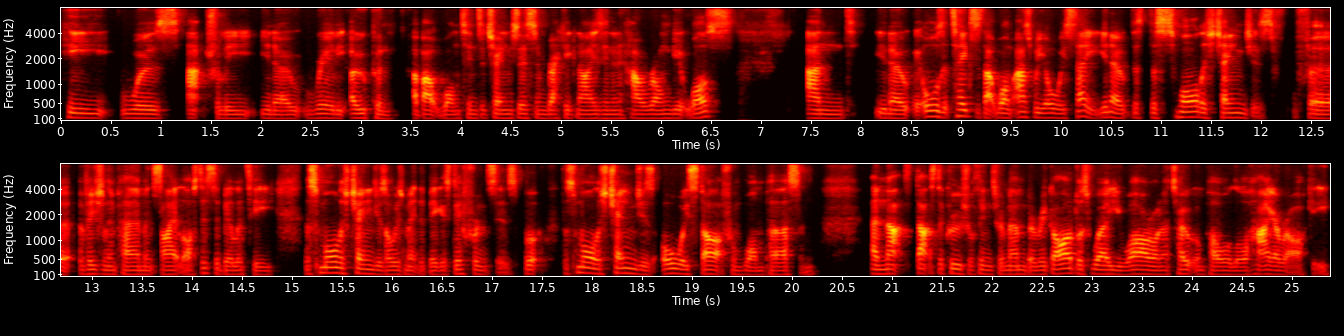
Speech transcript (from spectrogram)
He was actually, you know, really open about wanting to change this and recognizing how wrong it was. And you know, it, all it takes is that one, as we always say, you know, the, the smallest changes for visual impairment, sight loss, disability, the smallest changes always make the biggest differences. But the smallest changes always start from one person. And that's that's the crucial thing to remember, regardless where you are on a totem pole or hierarchy,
